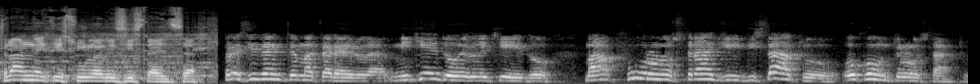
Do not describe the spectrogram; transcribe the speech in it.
tranne che sulla resistenza. Presidente Mattarella, mi chiedo e le chiedo, ma furono stragi di Stato o contro lo Stato?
